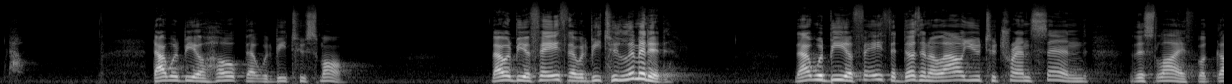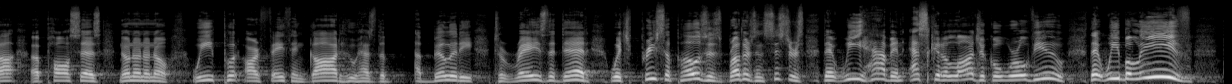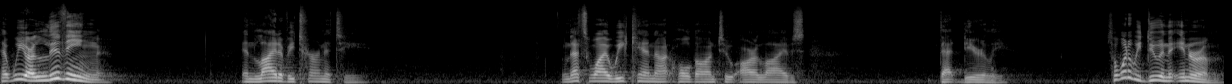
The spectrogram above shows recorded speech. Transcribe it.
No. That would be a hope that would be too small. That would be a faith that would be too limited. That would be a faith that doesn't allow you to transcend this life. But God, uh, Paul says, no, no, no, no. We put our faith in God who has the ability to raise the dead, which presupposes, brothers and sisters, that we have an eschatological worldview, that we believe that we are living in light of eternity. And that's why we cannot hold on to our lives that dearly. So, what do we do in the interim?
